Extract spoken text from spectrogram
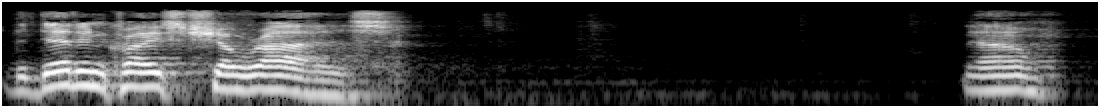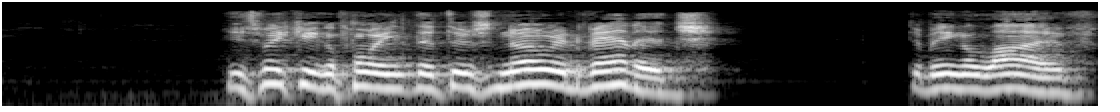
The dead in Christ shall rise. Now, he's making a point that there's no advantage to being alive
